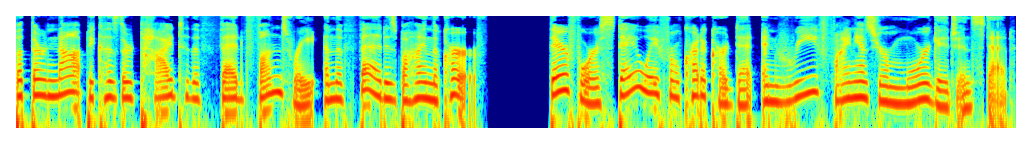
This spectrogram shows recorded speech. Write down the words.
but they're not because they're tied to the Fed funds rate and the Fed is behind the curve. Therefore, stay away from credit card debt and refinance your mortgage instead.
